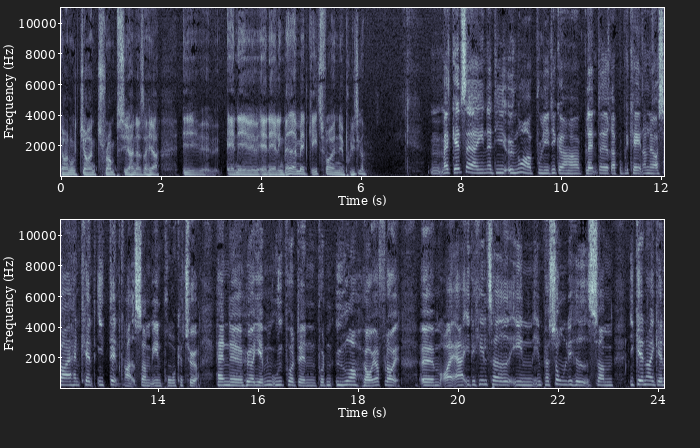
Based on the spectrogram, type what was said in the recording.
Donald John Trump, siger han altså her. Øh, Anne, Anne Erling, hvad er Matt Gates for en øh, politiker? Mm, Matt Gaetz er en af de yngre politikere blandt øh, republikanerne, og så er han kendt i den grad som en provokatør. Han øh, hører hjemme ud på den, på den ydre højrefløj, øhm, og er i det hele taget en, en personlighed, som igen og igen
